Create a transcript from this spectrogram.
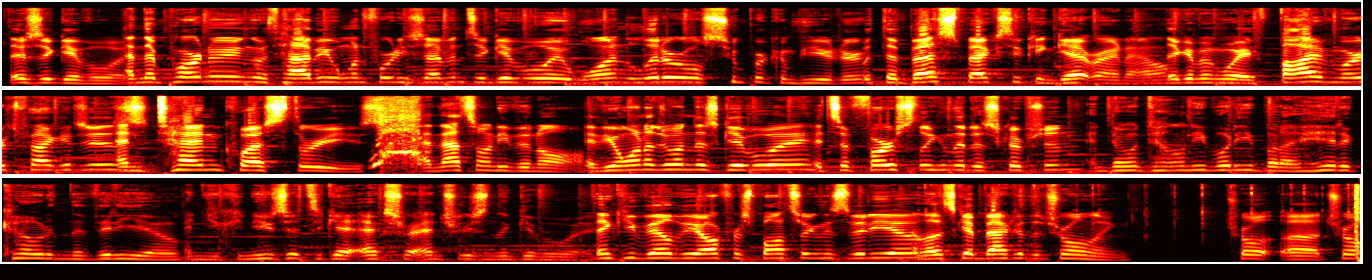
There's a giveaway. And they're partnering with Happy147 to give away one literal supercomputer with the best specs you can get right now. They're giving away 5 merch packages and 10 Quest 3s. And that's not even all. If you want to join this giveaway, it's the first link in the description. And don't tell anybody, but I hid a code in the video, and you can use it to get extra entries in the giveaway. Thank you, Vail VR, for sponsoring this video. And let's get back to the trolling. Troll, uh, troll.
